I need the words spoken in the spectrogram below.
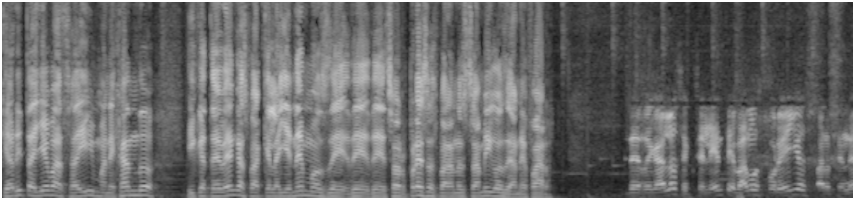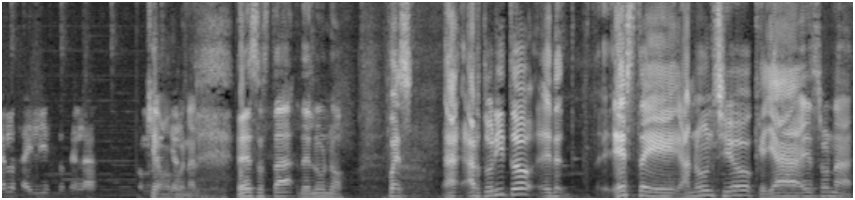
que ahorita llevas ahí manejando y que te vengas para que la llenemos de, de- de sorpresas para nuestros amigos de ANEFAR? De regalos, excelente. Vamos por ellos para tenerlos ahí listos en la Qué. Eso está del uno. Pues, Arturito, eh, este anuncio que ya es una,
